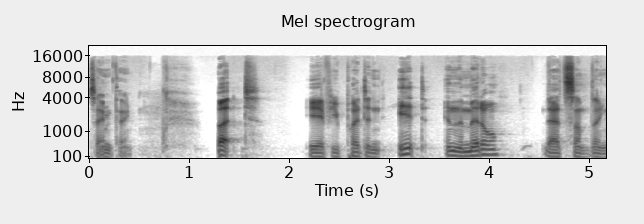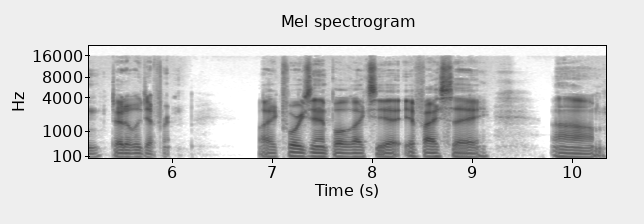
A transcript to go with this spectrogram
Same thing. But if you put an it in the middle, that's something totally different. Like, for example, Alexia, if I say, um,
